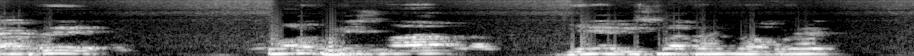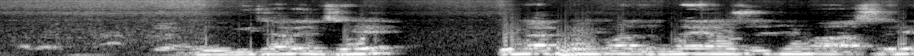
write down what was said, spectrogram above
આપણે ત્રણ ફેઝમાં છે તેના ફેઝમાં આવશે જેમાં આશરે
